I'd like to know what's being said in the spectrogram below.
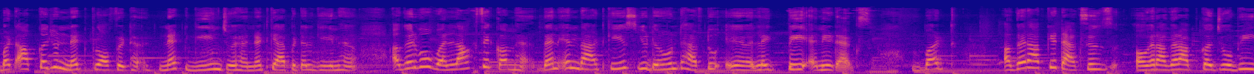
बट आपका जो नेट प्रॉफिट है नेट गेन जो है नेट कैपिटल गेन है, अगर वो वन लाख से कम है then in that case you don't have to like pay any tax but अगर आपके टैक्सेस अगर अगर आपका जो भी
